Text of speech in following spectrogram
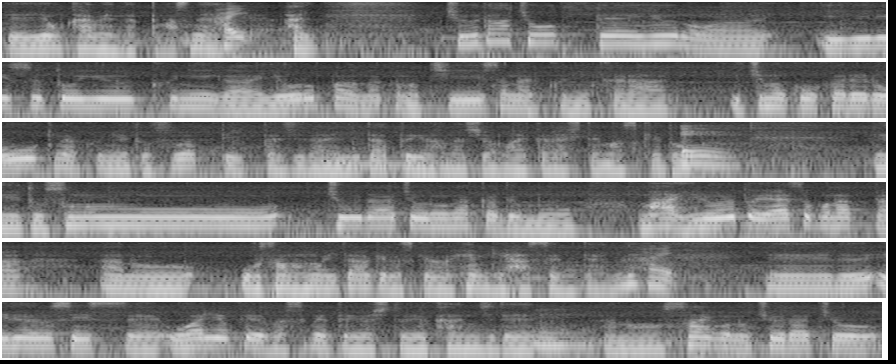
4回目になってますね。はい、はいチューダー朝っていうのはイギリスという国がヨーロッパの中の小さな国から一目置かれる大きな国へと育っていった時代だという話は前からしてますけど、ええ。ー、とそのチューダー朝の中でもまあいろいろとやや損なったあの王様もいたわけですけどヘンリー8世みたいにね。はい。えー、でエリザベス一世終わりよければすべてよしという感じで、うん、あの最後のチューダー朝を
